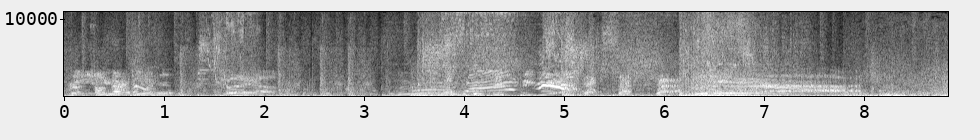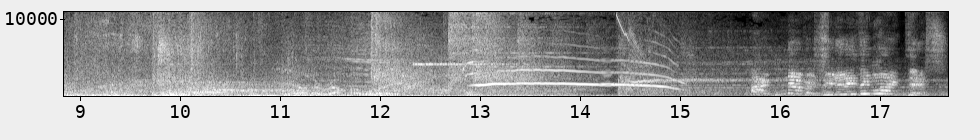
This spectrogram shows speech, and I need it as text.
The other realm. I've never seen anything like this!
